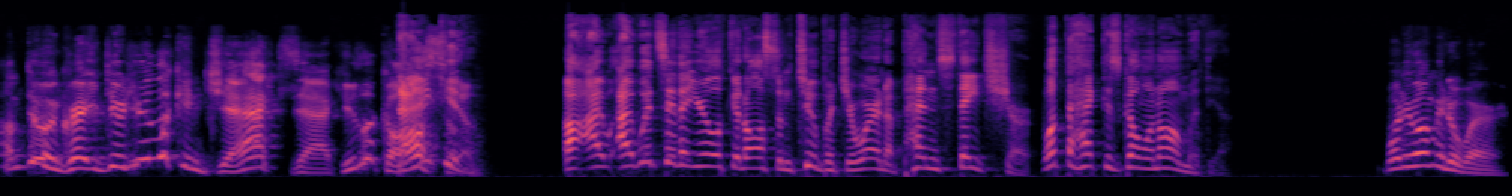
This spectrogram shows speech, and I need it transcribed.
I'm doing great. Dude, you're looking jacked, Zach. You look awesome. Thank you. I, I would say that you're looking awesome too, but you're wearing a Penn State shirt. What the heck is going on with you? What do you want me to wear?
